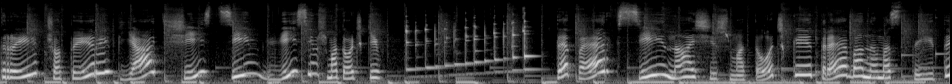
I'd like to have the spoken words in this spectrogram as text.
три, чотири, п'ять, шість, сім, вісім шматочків. Тепер всі наші шматочки треба намастити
